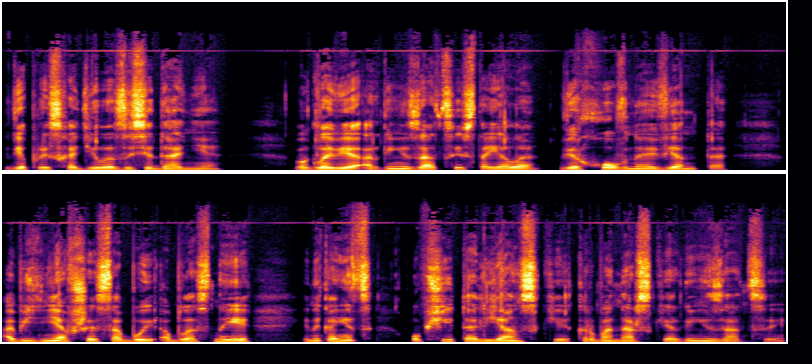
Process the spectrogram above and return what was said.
где происходило заседание. Во главе организации стояла Верховная Вента, объединявшая собой областные и наконец общеитальянские карбонарские организации.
